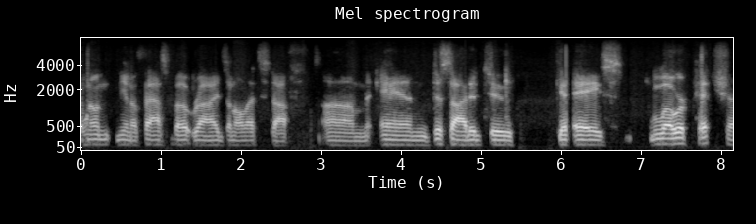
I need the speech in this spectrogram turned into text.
went on, you know, fast boat rides and all that stuff. Um, and decided to get a lower pitch, a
